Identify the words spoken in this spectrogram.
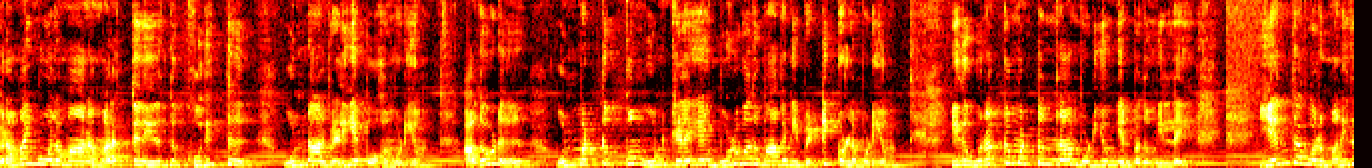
பிரமை மூலமான மரத்தில் இருந்து குதித்து உன்னால் வெளியே போக முடியும். அதோடு உன் மட்டுக்கும் உன் கிளையை முழுவதுமாக நீ வெட்டி கொள்ள முடியும். இது உனக்கு மட்டும்தான் முடியும் என்பதும் இல்லை. எந்த ஒரு மனித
